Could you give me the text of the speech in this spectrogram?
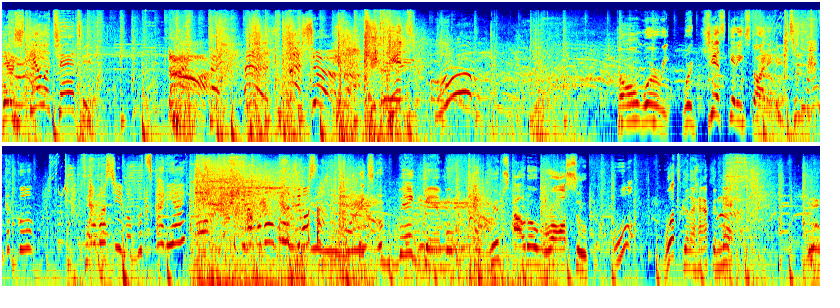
There's still a chance here. Don't worry, we're just getting started here. It's a big gamble and rips out a raw super. お What's gonna happen next? Ooh,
